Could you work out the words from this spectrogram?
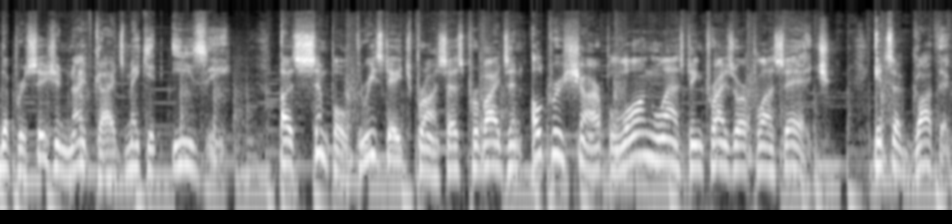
The precision knife guides make it easy. A simple three stage process provides an ultra sharp, long lasting Trizor Plus edge. It's a Gothic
